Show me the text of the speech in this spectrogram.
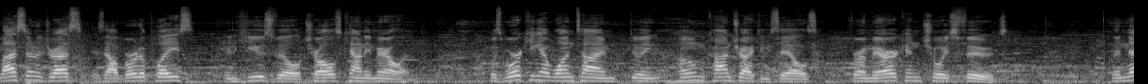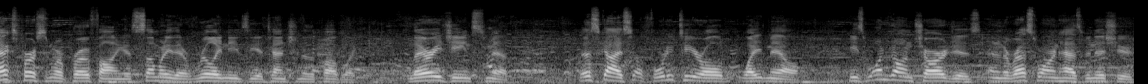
Last known address is Alberta Place in Hughesville, Charles County, Maryland. Was working at one time doing home contracting sales for American Choice Foods. The next person we're profiling is somebody that really needs the attention of the public, Larry Gene Smith. This guy's a 42 year old white male. He's wanted on charges and an arrest warrant has been issued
